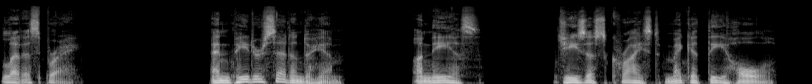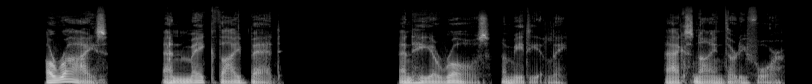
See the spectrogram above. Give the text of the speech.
Let us pray. And Peter said unto him, Aeneas, Jesus Christ maketh thee whole. Arise, and make thy bed. And he arose immediately. Acts 9:34.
